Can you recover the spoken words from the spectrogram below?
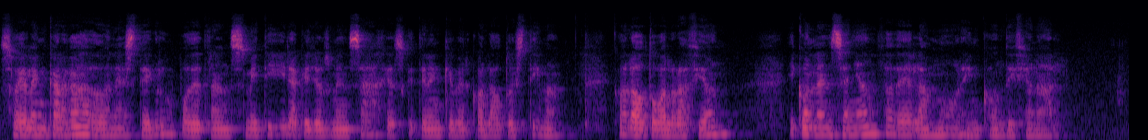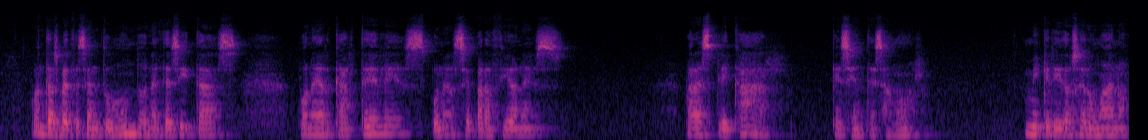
Soy el encargado en este grupo de transmitir aquellos mensajes que tienen que ver con la autoestima, con la autovaloración y con la enseñanza del amor incondicional. ¿Cuántas veces en tu mundo necesitas poner carteles, poner separaciones para explicar que sientes amor? Mi querido ser humano,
